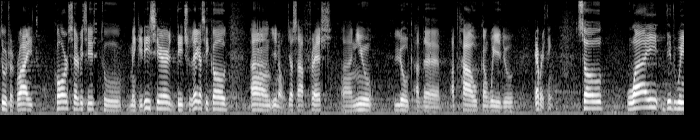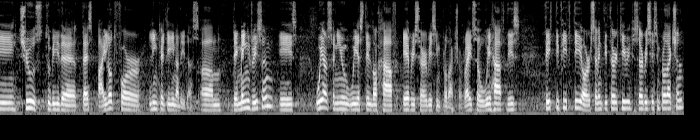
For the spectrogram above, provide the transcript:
to rewrite core services to make it easier, ditch legacy code, and you know, just a fresh, uh, new look at the at how can we do everything. So why did we choose to be the test pilot for Linkerd in Adidas? Um, the main reason is we are so new, we still don't have every service in production, right? So we have these 50-50 or 70-30 services in production.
